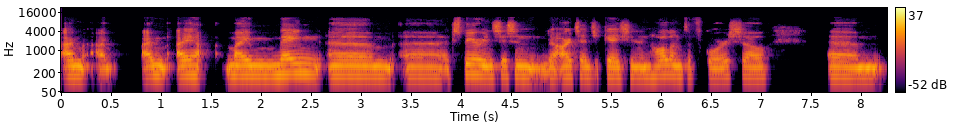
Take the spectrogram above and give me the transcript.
I'm, I'm I'm I my main um, uh, experience is in the arts education in Holland, of course. So um,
